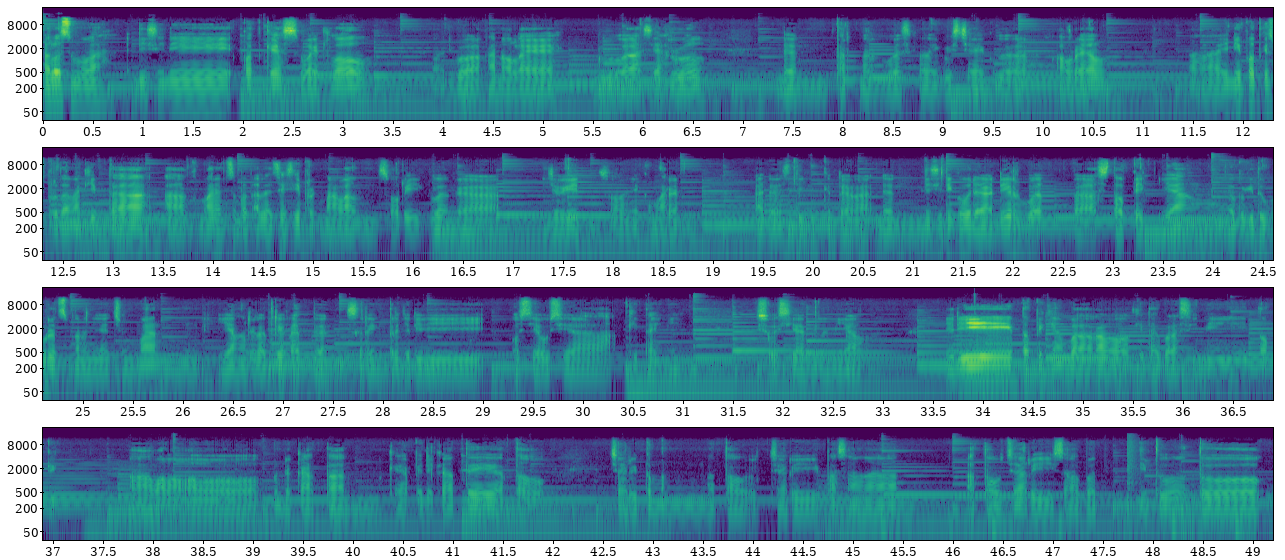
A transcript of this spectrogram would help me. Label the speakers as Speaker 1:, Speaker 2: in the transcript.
Speaker 1: Halo semua, di sini podcast White Law dibawakan oleh gua Syahrul dan partner gua sekaligus cewek gua Aurel. Uh, ini podcast pertama kita. Uh, kemarin sempat ada sesi perkenalan. Sorry, gua nggak join soalnya kemarin ada sedikit kendala. Dan di sini gua udah hadir buat bahas topik yang nggak begitu berat sebenarnya, cuman yang relate-relate dan sering terjadi di usia-usia kita ini usia milenial. Jadi topik yang bakal kita bahas ini topik awal-awal pendekatan kayak PDKT atau cari temen atau cari pasangan atau cari sahabat gitu untuk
